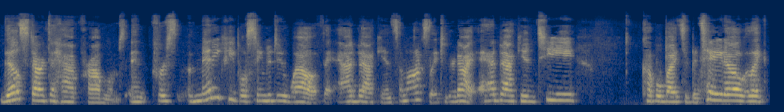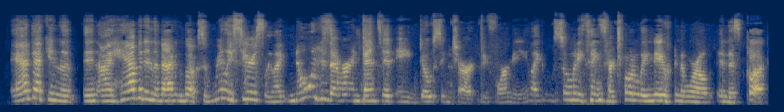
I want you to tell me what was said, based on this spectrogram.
they'll start to have problems. And for many people seem to do well if they add back in some oxalate to their diet, add back in tea, a couple bites of potato, like add back in the, and I have it in the back of the book. So really seriously, like no one has ever invented a dosing chart before me. Like so many things are totally new in the world in this book.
